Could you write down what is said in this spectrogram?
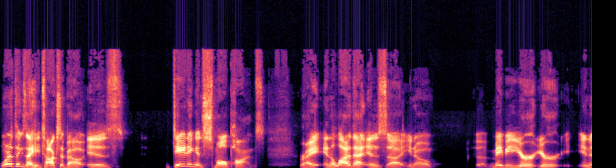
one of the things that he talks about is dating in small ponds, right? And a lot of that is, uh, you know, uh, maybe you're you're in,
